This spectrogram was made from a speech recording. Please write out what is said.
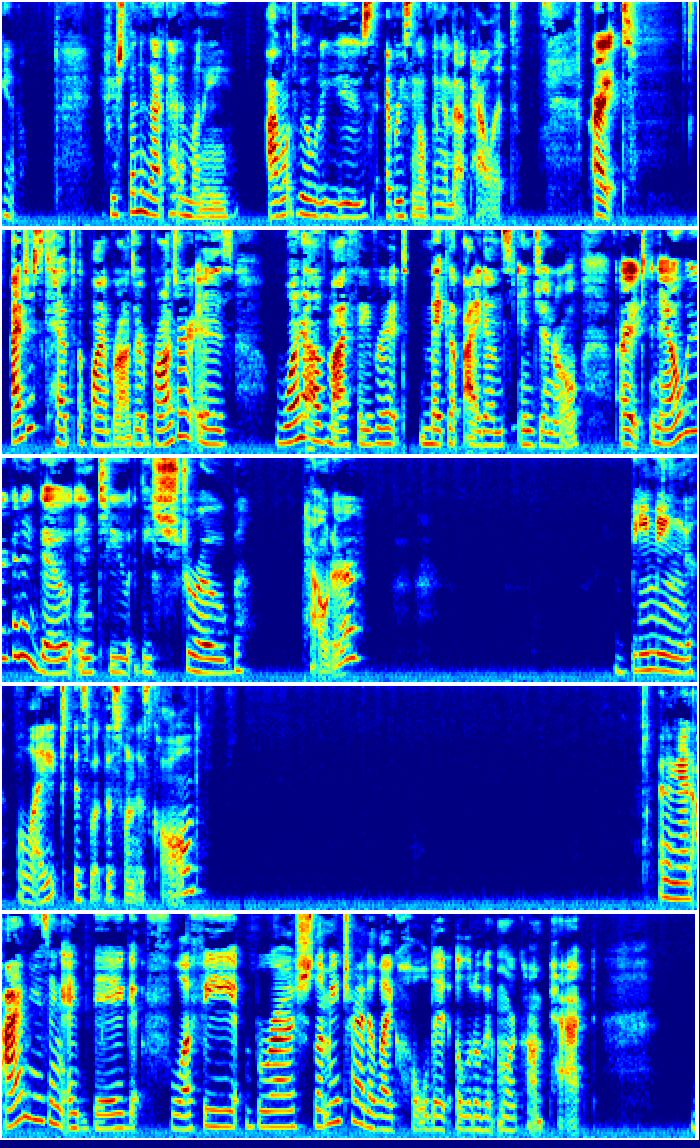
you know, if you're spending that kind of money, I want to be able to use every single thing in that palette. All right. I just kept applying bronzer. Bronzer is one of my favorite makeup items in general. All right, now we're gonna go into the strobe powder. Beaming Light is what this one is called. And again, I'm using a big fluffy brush. Let me try to like hold it a little bit more compact.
